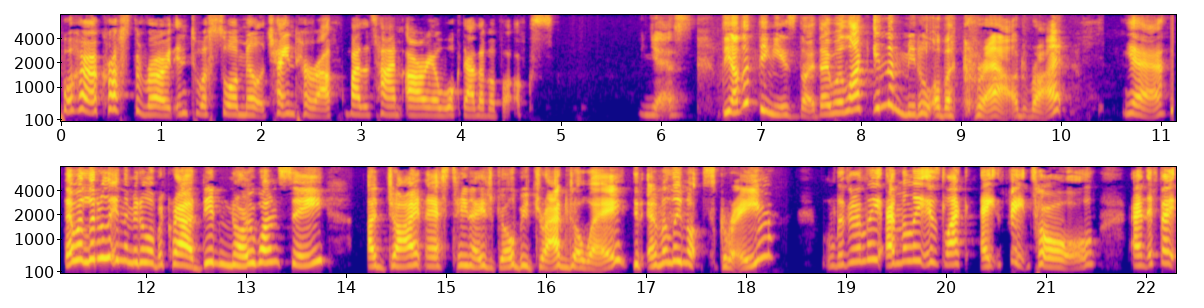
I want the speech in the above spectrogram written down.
put her across the road into a sawmill, chained her up by the time Aria walked out of a box. Yes. The other thing is, though, they were like in the middle of a crowd, right? Yeah. They were literally in the middle of a crowd. Did no one see a giant ass teenage girl be dragged away? Did Emily not scream? Literally, Emily is like eight feet tall. And if they,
